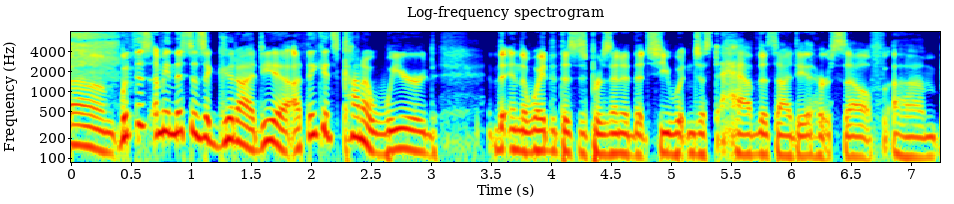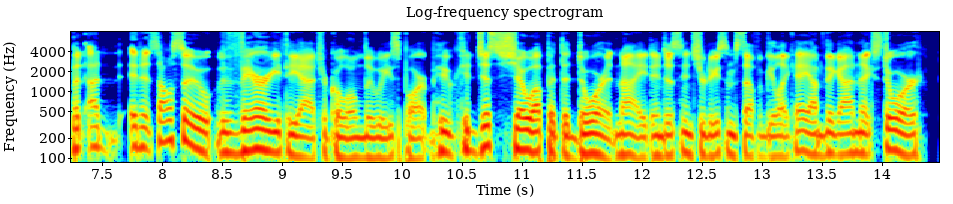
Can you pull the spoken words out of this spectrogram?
Um, with this, I mean, this is a good idea. I think it's kind of weird th- in the way that this is presented that she wouldn't just have this idea herself. Um, but I, and it's also very theatrical on Louis' part, who could just show up at the door at night and just introduce himself and be like, "Hey, I'm the guy next door.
